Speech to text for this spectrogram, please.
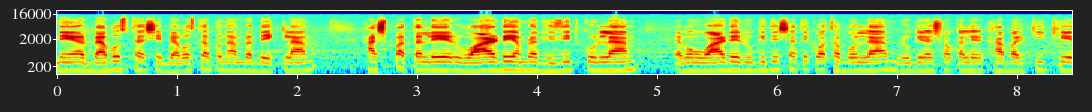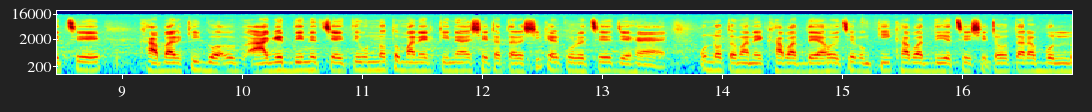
নেয়ার ব্যবস্থা, সেই ব্যবস্থাপনা আমরা দেখলাম। হাসপাতালের ওয়ার্ডে আমরা ভিজিট করলাম এবং ওয়ার্ডে রুগীদের সাথে কথা বললাম। রুগীরা সকালের খাবার কি খেয়েছে, খাবার কি আগের দিনের চাইতে উন্নত মানের কিনা সেটা তারা স্বীকার করেছে যে হ্যাঁ উন্নত মানের খাবার দেওয়া হয়েছে এবং কি খাবার দিয়েছে সেটাও তারা বলল।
